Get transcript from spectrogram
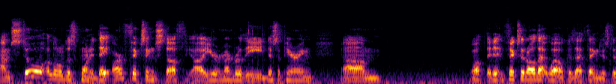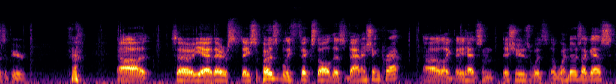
I'm still a little disappointed. They are fixing stuff. Uh, you remember the disappearing. Um, well, they didn't fix it all that well because that thing just disappeared. uh, so yeah, there's they supposedly fixed all this vanishing crap. Uh, like they had some issues with the windows, I guess,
